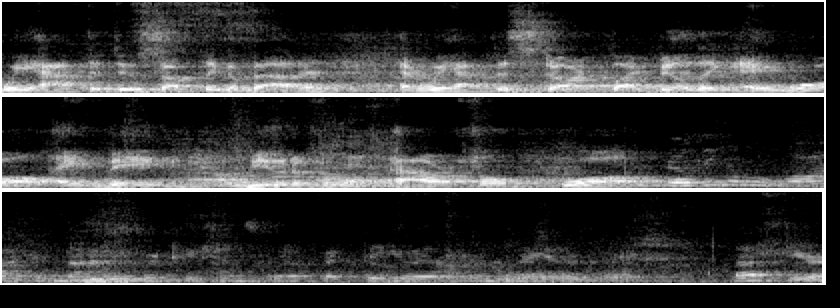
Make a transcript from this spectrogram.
We have to do something about it, and we have to start by building a wall, a big, beautiful, powerful wall. Building a wall and mass deportations would affect the U.S. in a negative way. Last year,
